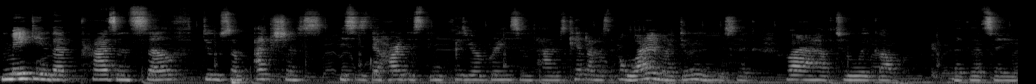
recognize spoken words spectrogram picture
making that present self do some actions. This is the hardest thing because your brain sometimes can't understand. Oh, why am I doing this? Like, why I have to wake up, like let's say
